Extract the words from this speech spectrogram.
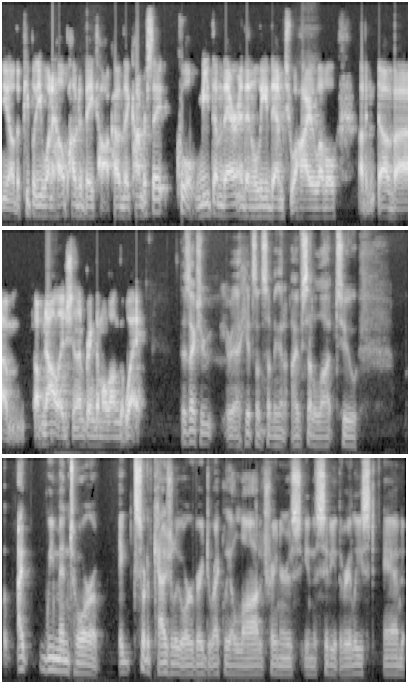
you know the people you want to help. How do they talk? How do they conversate? Cool. Meet them there, and then lead them to a higher level of of, um, of knowledge, and then bring them along the way. This actually uh, hits on something that I've said a lot too. I we mentor sort of casually or very directly a lot of trainers in the city at the very least. And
